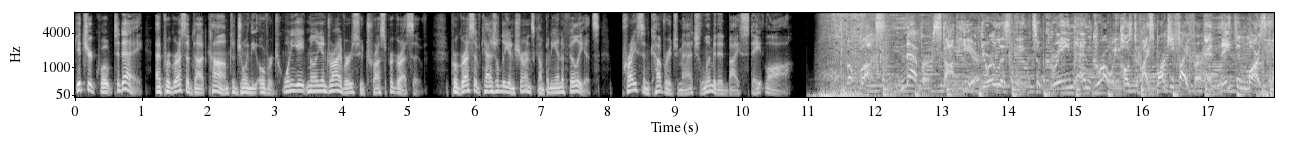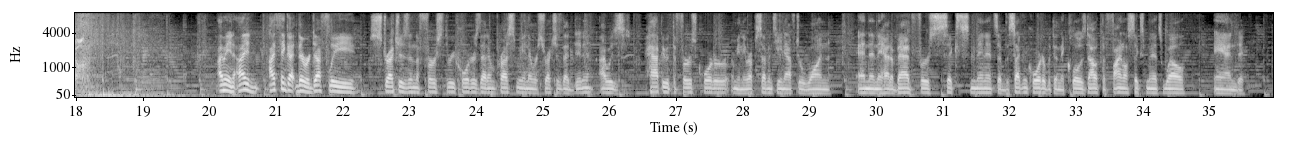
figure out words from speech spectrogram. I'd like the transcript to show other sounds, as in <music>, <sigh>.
Get your quote today at progressive.com to join the over 28 million drivers who trust Progressive. Progressive Casualty Insurance Company and Affiliates. Price and coverage match limited by state law. The Bucks never stop here. You're listening to Green and Growing, hosted by Sparky Fifer and Nathan Marzion. I mean, I I think I, there were definitely stretches in the first three quarters that impressed me, and there were stretches that didn't. I was happy with the first quarter. I mean, they were up 17 after one, and then they had a bad first six minutes of the second quarter, but then they closed out the final six minutes well and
